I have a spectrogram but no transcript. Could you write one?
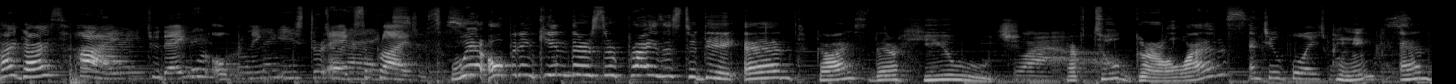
Hi guys. Hi, today we're opening Easter egg surprises. We're opening Kinder surprises today and guys, they're huge. Wow. Have two girl ones, And two boys. pink and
